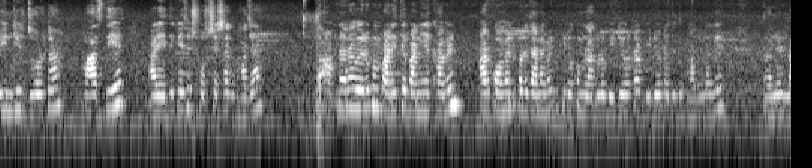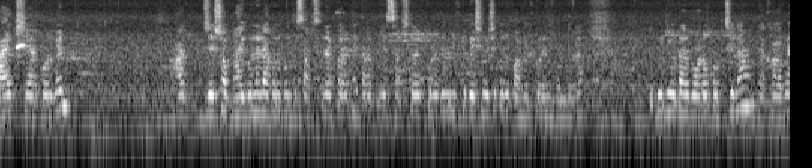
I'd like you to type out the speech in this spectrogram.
ভিন্ডির ঝোলটা মাছ দিয়ে, আর এদিকে যে সর্ষে শাক ভাজা। তো আপনারাও এরকম বাড়িতে বানিয়ে খাবেন, আর কমেন্ট করে জানাবেন কীরকম লাগল ভিডিওটা। ভিডিওটা যদি ভালো লাগে, তাহলে লাইক শেয়ার করবেন। আর যেসব ভাই বোনেরা এখনও পর্যন্ত সাবস্ক্রাইব করেনি তারা প্লিজ সাবস্ক্রাইব করে দেবেন। একটু বেশি বেশি করে কমেন্ট করেন বন্ধুরা। তো ভিডিওটা আর বড়ো করছি না, দেখা হবে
